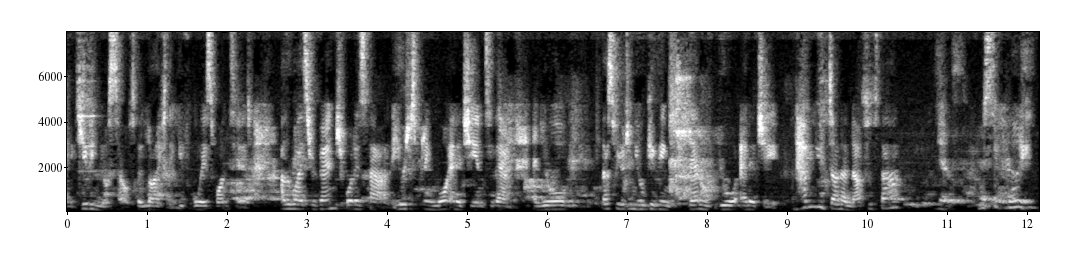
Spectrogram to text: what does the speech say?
and giving yourself the life that you've always wanted. Otherwise, revenge, what is that? You're just putting more energy into them, and you're that's what you're doing. You're giving them your energy. And haven't you done enough of that? Yes. What's the point?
